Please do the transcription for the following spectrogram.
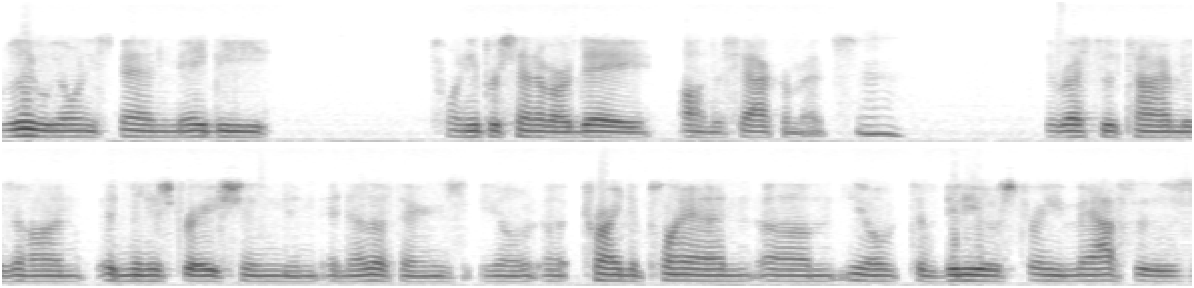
really we only spend maybe 20% of our day on the sacraments. Mm. The rest of the time is on administration and, and other things, you know, uh, trying to plan, um, you know, to video stream masses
